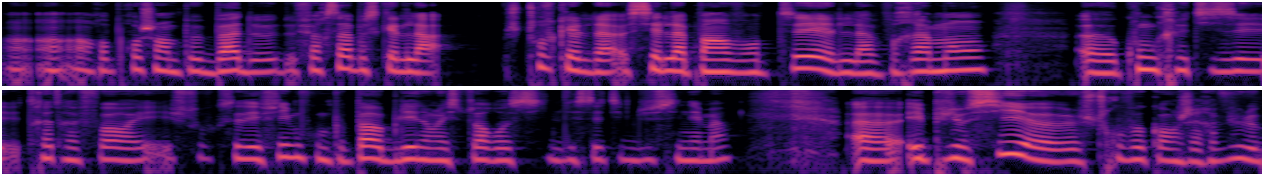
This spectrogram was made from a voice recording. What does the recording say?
un, reproche un peu bas de, faire ça parce qu'elle l'a, je trouve qu'elle si elle l'a pas inventé, elle l'a vraiment euh, concrétisé très très fort. Et je trouve que c'est des films qu'on peut pas oublier dans l'histoire aussi de l'esthétique du cinéma. et puis aussi, je trouve quand j'ai revu le,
